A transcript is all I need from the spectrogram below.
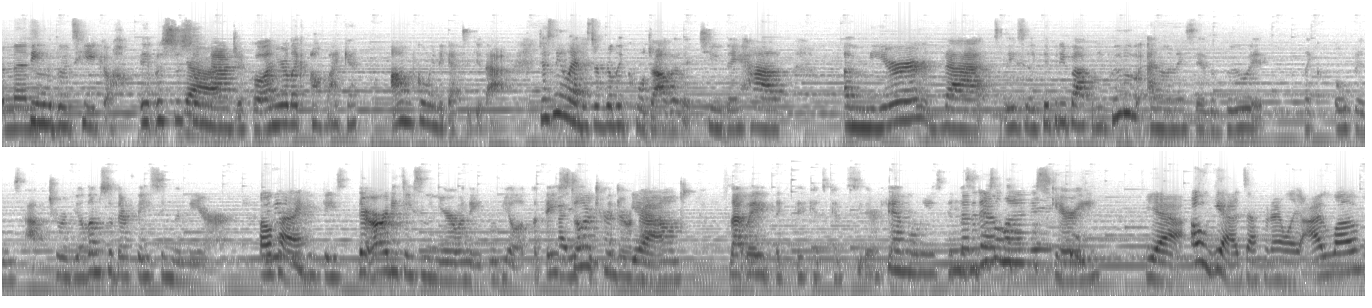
And then seeing the boutique. Oh, it was just so magical, and you're like, oh, my god, I'm going to get to do that. Disneyland does a really cool job of it too. They have a mirror that they say like bippity boppity boo, and when they say the boo, it like opens up to reveal them, so they're facing the mirror. Okay, even face- they're already facing the mirror when they reveal it, but they I still are see. turned Yeah. around. So that way, like, the kids can see their families because it is a little scary. yeah. Oh yeah, definitely. I love.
